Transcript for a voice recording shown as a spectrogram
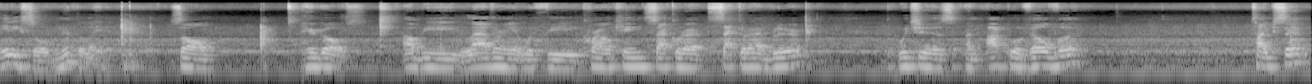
any soap mentholated. So here goes. I'll be lathering it with the Crown King Sakura Sakura Bleu which is an aqua velva type scent.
